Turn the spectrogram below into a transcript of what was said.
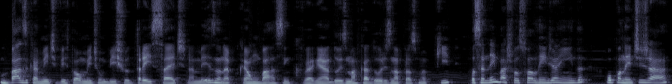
basicamente virtualmente um bicho 3-7 na mesa, né? Porque é 1 barra 5 que vai ganhar dois marcadores na próxima equipe. Você nem baixou sua land ainda, o oponente já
